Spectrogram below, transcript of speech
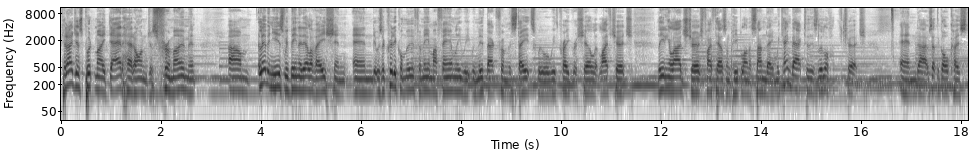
Could I just put my dad hat on just for a moment? Um, 11 years we've been at Elevation, and it was a critical move for me and my family. We, we moved back from the States. We were with Craig Groeschel at Life Church, leading a large church, 5,000 people on a Sunday. And we came back to this little church, and uh, it was at the Gold Coast.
